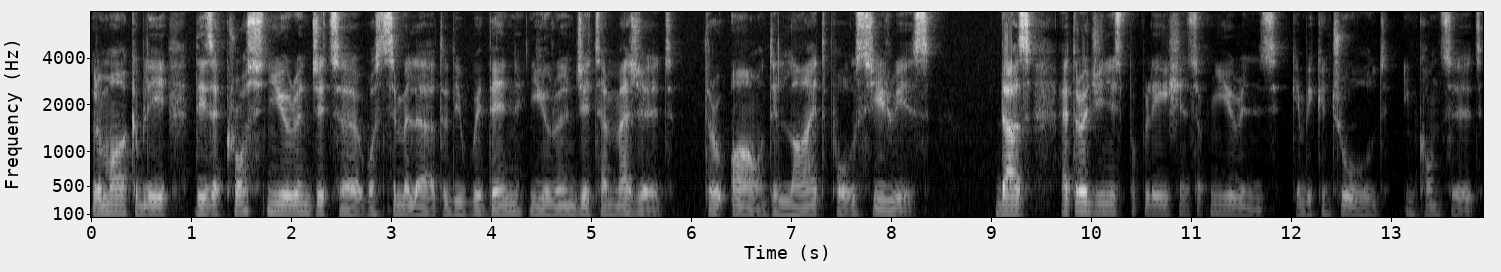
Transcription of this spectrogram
Remarkably, this across neuron jitter was similar to the within neuron jitter measured throughout the light pulse series Thus, heterogeneous populations of neurons can be controlled in concert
